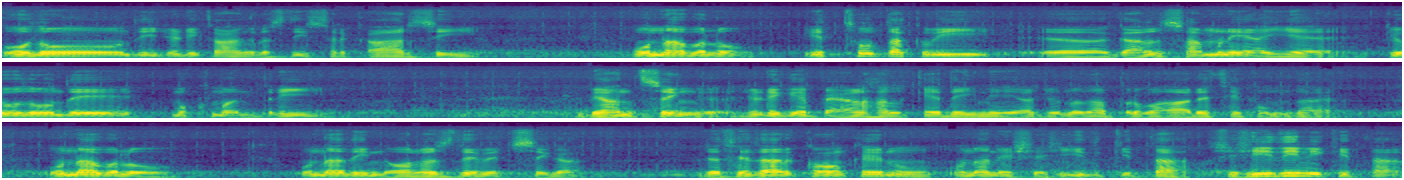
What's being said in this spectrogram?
ਉਦੋਂ ਦੀ ਜਿਹੜੀ ਕਾਂਗਰਸ ਦੀ ਸਰਕਾਰ ਸੀ, ਉਹਨਾਂ ਵੱਲੋਂ ਇੱਥੋਂ ਤੱਕ ਵੀ ਗੱਲ ਸਾਹਮਣੇ ਆਈ ਹੈ ਕਿ ਉਦੋਂ ਦੇ ਮੁੱਖ ਮੰਤਰੀ ਬੇਅੰਤ ਸਿੰਘ, ਜਿਹੜੇ ਕਿ ਪੈਲ ਹਲਕੇ ਦੇ ਹੀ ਨੇ, ਅੱਜ ਉਹਨਾਂ ਦਾ ਪਰਿਵਾਰ ਇੱਥੇ ਘੁੰਮਦਾ ਹੈ, ਉਹਨਾਂ ਵੱਲੋਂ ਉਹਨਾਂ ਦੀ ਨੌਲੇਜ ਦੇ ਵਿੱਚ ਸੀਗਾ। ਜਥੇਦਾਰ ਕੌਂਕੇ ਨੂੰ ਉਹਨਾਂ ਨੇ ਸ਼ਹੀਦ ਕੀਤਾ। ਸ਼ਹੀਦ ਹੀ ਨਹੀਂ ਕੀਤਾ।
